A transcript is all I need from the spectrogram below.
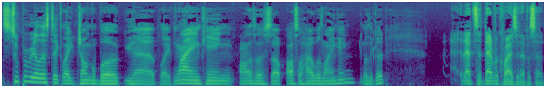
super realistic like Jungle Book. You have like Lion King, all this other stuff. Also, how was Lion King? Was it good? That's a, that requires an episode.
